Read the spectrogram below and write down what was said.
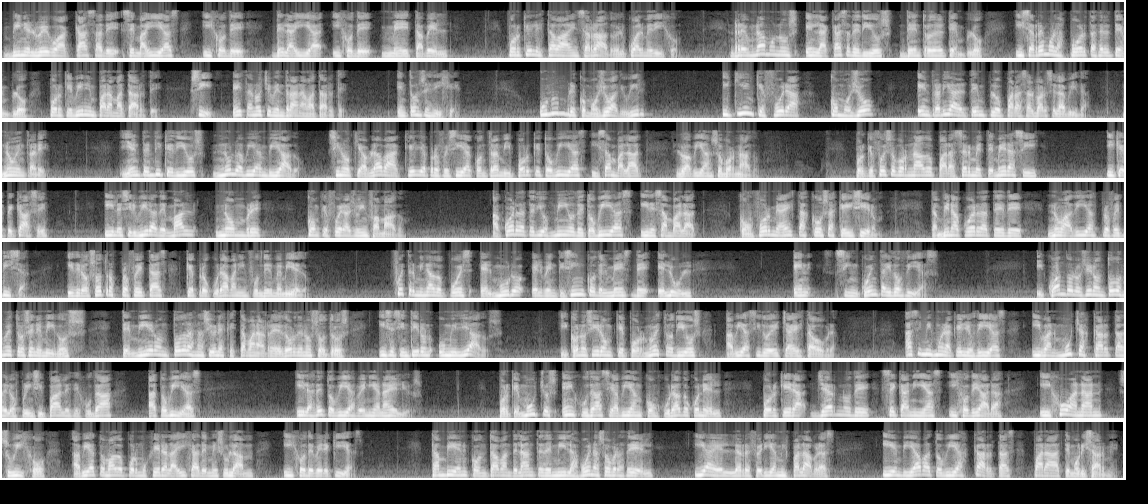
Vine luego a casa de Semaías, hijo de Delaía, hijo de Metabel, porque él estaba encerrado, el cual me dijo, reunámonos en la casa de Dios dentro del templo, y cerremos las puertas del templo, porque vienen para matarte. Sí, esta noche vendrán a matarte. Entonces dije, ¿un hombre como yo ha de huir? ¿Y quién que fuera como yo entraría al templo para salvarse la vida? No entraré. Y entendí que Dios no lo había enviado, sino que hablaba aquella profecía contra mí porque Tobías y Zambalat lo habían sobornado porque fue sobornado para hacerme temer así, y que pecase, y le sirviera de mal nombre con que fuera yo infamado. Acuérdate, Dios mío, de Tobías y de Zambalat, conforme a estas cosas que hicieron. También acuérdate de Noadías profetiza, y de los otros profetas que procuraban infundirme miedo. Fue terminado pues el muro el veinticinco del mes de Elul, en cincuenta y dos días y cuando lo oyeron todos nuestros enemigos, temieron todas las naciones que estaban alrededor de nosotros, y se sintieron humillados, y conocieron que por nuestro Dios había sido hecha esta obra. Asimismo en aquellos días iban muchas cartas de los principales de Judá a Tobías, y las de Tobías venían a ellos, porque muchos en Judá se habían conjurado con él, porque era yerno de Secanías, hijo de Ara, y Joanán, su hijo, había tomado por mujer a la hija de Mesulam, hijo de Berequías. También contaban delante de mí las buenas obras de él, y a él le refería mis palabras, y enviaba a Tobías cartas para atemorizarme.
